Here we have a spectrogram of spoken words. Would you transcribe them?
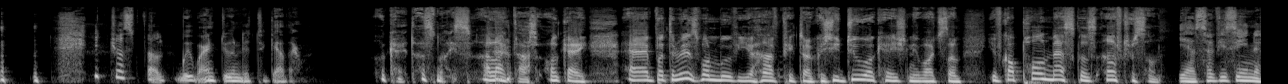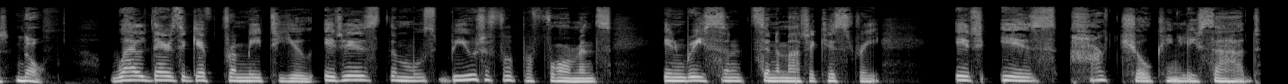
it just felt we weren't doing it together. Okay, that's nice. I like that. Okay. Uh, but there is one movie you have picked out because you do occasionally watch them. You've got Paul Mescal's Aftersun. Yes, have you seen it? No. Well, there's a gift from me to you. It is the most beautiful performance in recent cinematic history. It is heart chokingly sad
